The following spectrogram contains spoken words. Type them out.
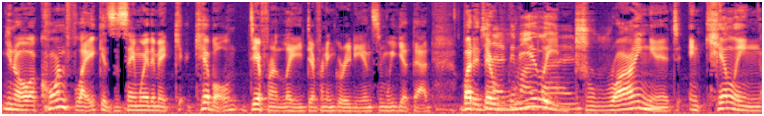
you know a cornflake is the same way they make kibble, differently, different ingredients, and we get that. But they're really modified. drying it and killing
